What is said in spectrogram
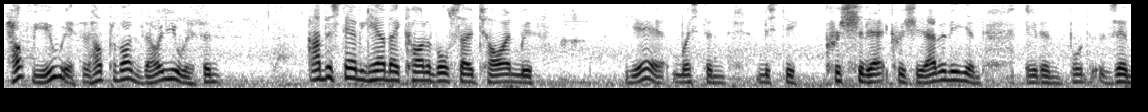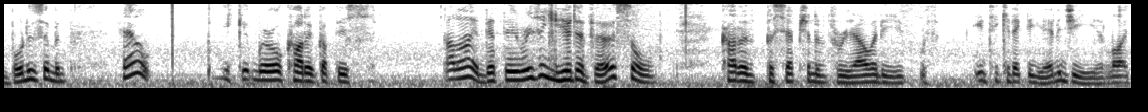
help you with and help provide value with, and understanding how they kind of also tie in with, yeah, Western mystic Christian Christianity and even Zen Buddhism, and how can, we're all kind of got this. I don't know that there is a universal kind of perception of reality with interconnecting energy. Like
